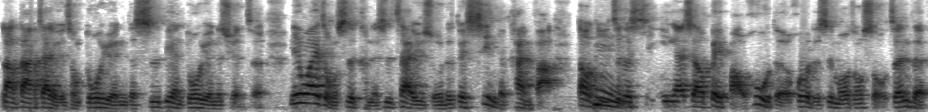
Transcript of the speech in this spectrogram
让大家有一种多元的思辨、多元的选择。另外一种是可能是在于所谓的对性的看法，到底这个性应该是要被保护的，或者是某种守贞的，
